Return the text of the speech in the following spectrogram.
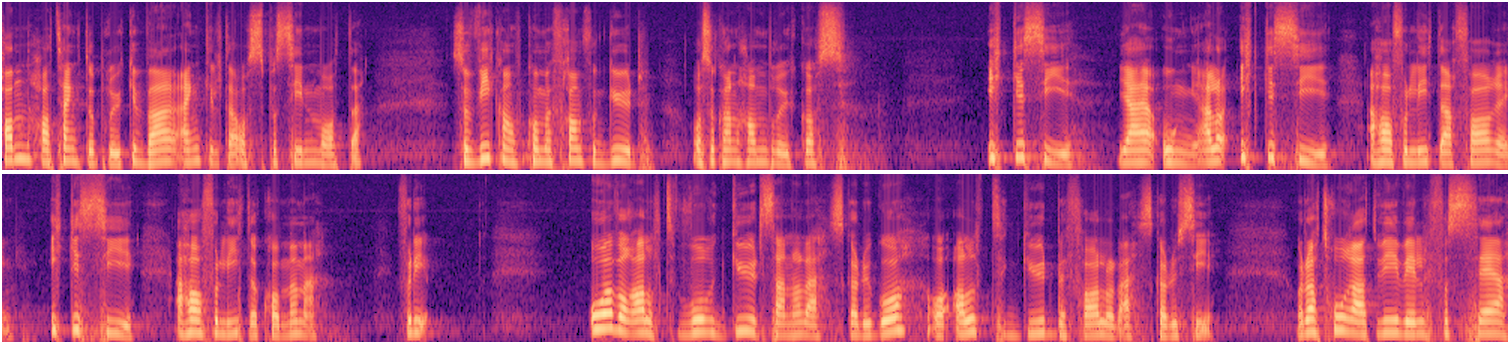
han har tenkt å bruke hver enkelt av oss på sin måte. Så vi kan komme fram for Gud, og så kan han bruke oss. Ikke si 'jeg er ung', eller ikke si 'jeg har for lite erfaring'. Ikke si 'jeg har for lite å komme med'. Fordi overalt hvor Gud sender deg, skal du gå, og alt Gud befaler deg, skal du si. Og da tror jeg at vi vil få se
